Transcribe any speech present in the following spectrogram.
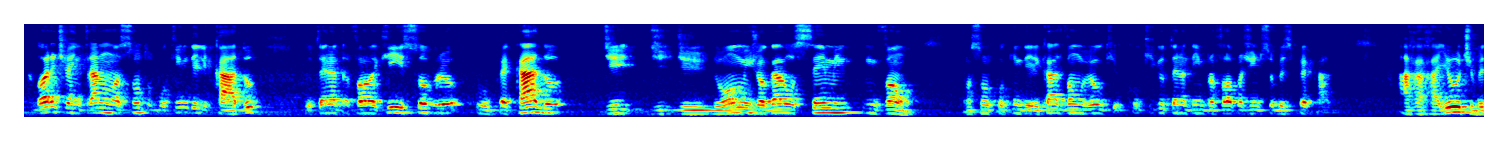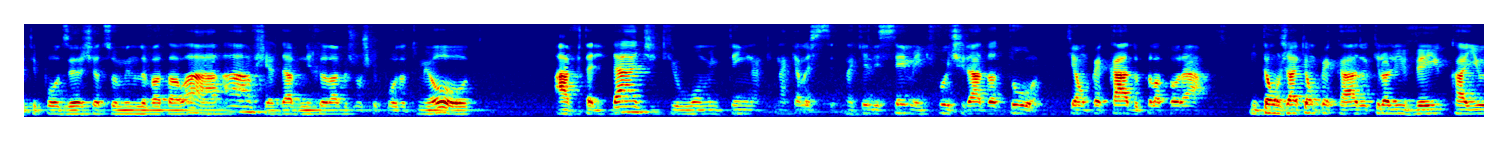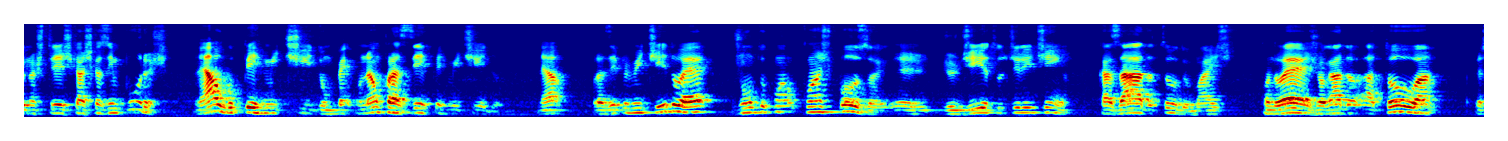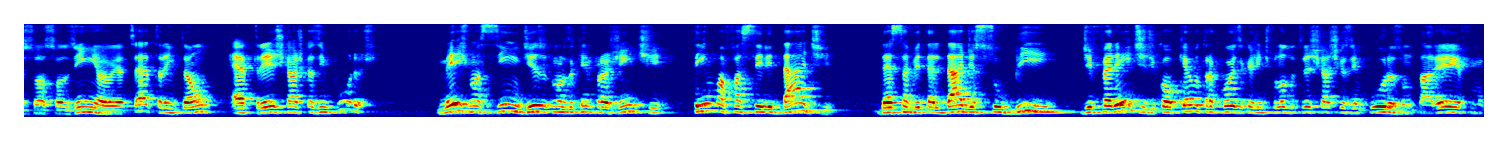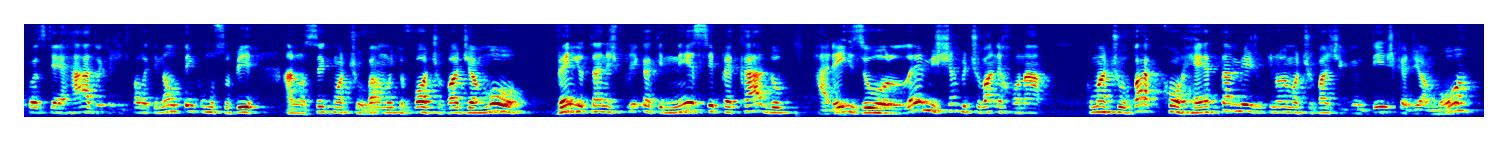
Agora a gente vai entrar num assunto um pouquinho delicado. O Tânia está falando aqui sobre o pecado de, de, de, do homem jogar o sêmen em vão. Um assunto um pouquinho delicado. Vamos ver o que o, que o Tânia tem para falar para a gente sobre esse pecado. A vitalidade que o homem tem naquela, naquele sêmen que foi tirado à toa, que é um pecado pela Torá, então, já que é um pecado, aquilo ali veio, caiu nas três cascas impuras. Não é algo permitido, um, não é um prazer permitido. Né? Prazer permitido é junto com a, com a esposa, é, judia, tudo direitinho, casada, tudo. Mas quando é jogado à toa, pessoa sozinha, etc. Então, é três cascas impuras. Mesmo assim, diz o Marzuquim para a gente, tem uma facilidade dessa vitalidade subir diferente de qualquer outra coisa que a gente falou de três cascas impuras, um tarefa, uma coisa que é errado, que a gente fala que não tem como subir, a não ser com uma chuva muito forte, chuva de amor. Vem o Tânia explica que nesse pecado, com uma chuva correta, mesmo que não é uma chuva gigantesca de amor,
